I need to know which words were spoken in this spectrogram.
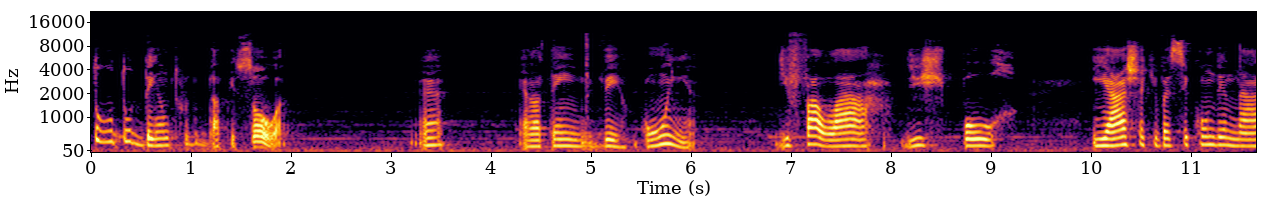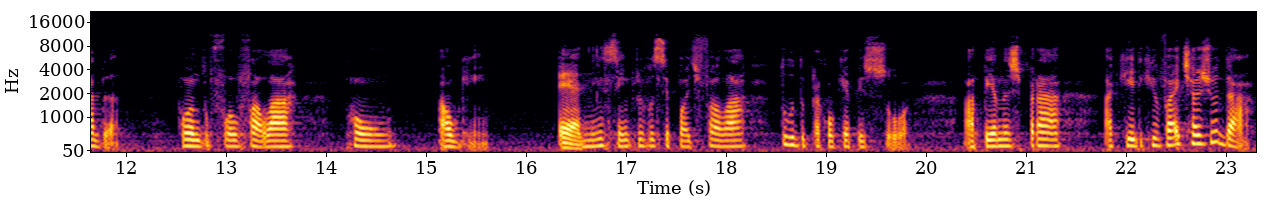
tudo dentro da pessoa. Né? Ela tem vergonha de falar, de expor e acha que vai ser condenada quando for falar com alguém. É, nem sempre você pode falar tudo para qualquer pessoa, apenas para aquele que vai te ajudar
